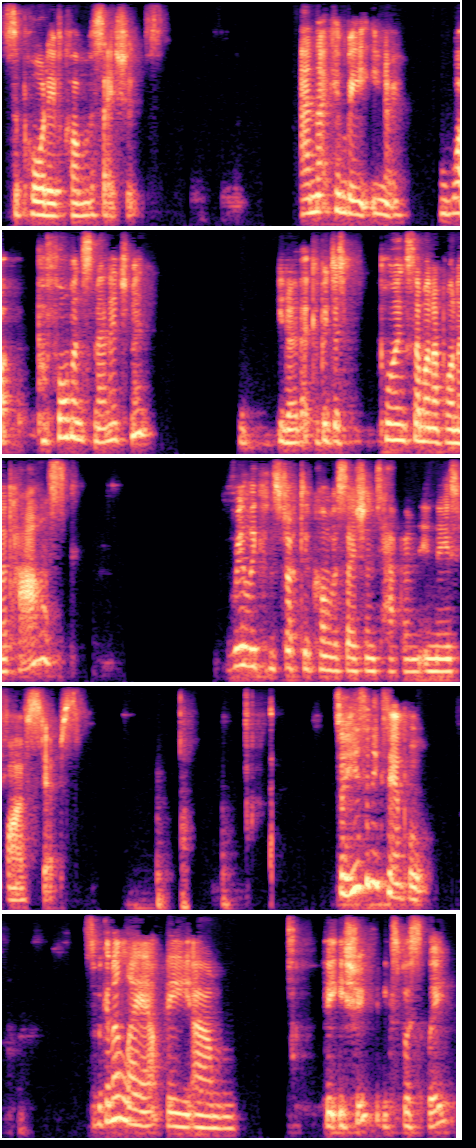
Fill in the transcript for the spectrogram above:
supportive conversations. And that can be, you know, what performance management you know, that could be just pulling someone up on a task. Really constructive conversations happen in these five steps. So here's an example. So we're going to lay out the, um, the issue explicitly.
